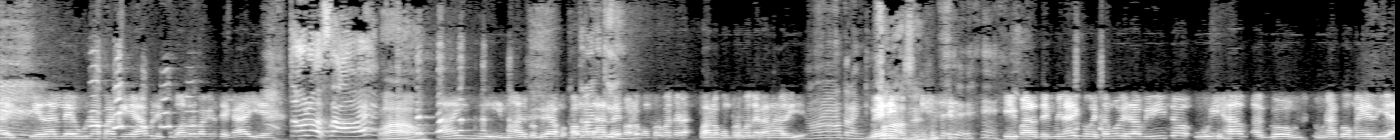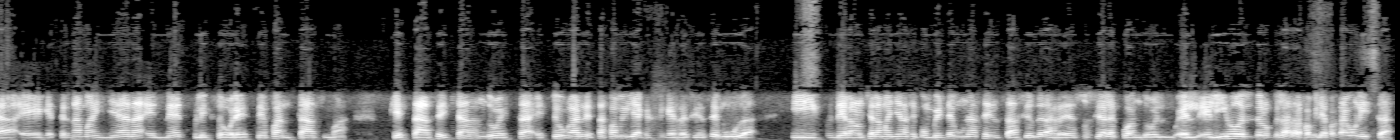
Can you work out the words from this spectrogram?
Hay que darle una para que hable y cuatro para que se calle. Tú lo sabes. Wow. Ay, mi madre, pues mira, vamos a dejarle para no comprometer, a- para no comprometer a nadie. No, no, tranquilo. Mira, y para terminar y con esta muy rapidito, We Have a Ghost, una comedia eh, que estrena mañana en Netflix sobre este fantasma que está acechando esta, este hogar de esta familia que, que recién se muda y de la noche a la mañana se convierte en una sensación de las redes sociales cuando el, el, el hijo del, de, los, de la familia protagonista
